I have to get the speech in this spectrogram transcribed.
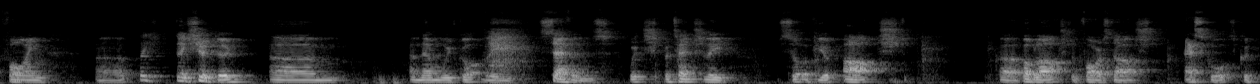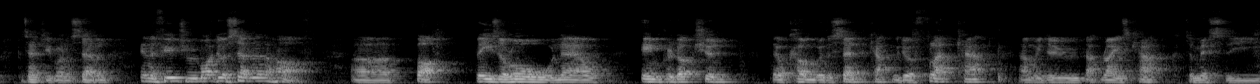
fine. Uh, they, they should do. Um, and then we've got the 7s, which potentially sort of your arched, uh, bubble arched and forest arched escorts could potentially run a seven. In the future, we might do a seven and a half. Uh, but these are all now in production. They'll come with a center cap. We do a flat cap and we do that raised cap to miss the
